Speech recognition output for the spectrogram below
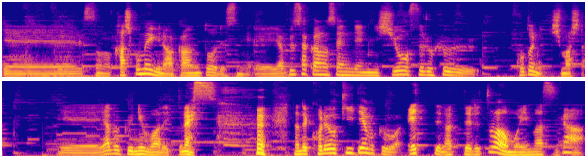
えーその賢名義のアカウントをですね、えー、やぶさかの宣伝に使用する風ことにしました。えー、やぶくんにもまだ言ってないです。なんで、これを聞いてやぶくんは、えってなってるとは思いますが、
